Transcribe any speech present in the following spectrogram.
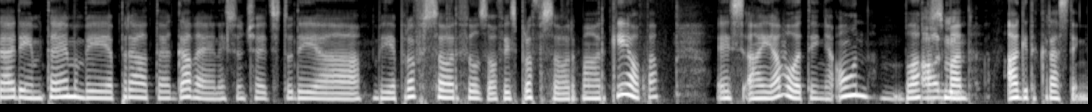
raidījuma tēma bija prāta gavēnis, un šeit studijā bija profesora, filozofijas profesora Māra Kijopa, es Aija Avotiņa un blakus Agi. man Agita Krastiņa.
